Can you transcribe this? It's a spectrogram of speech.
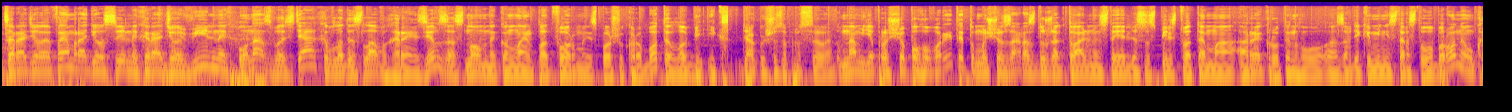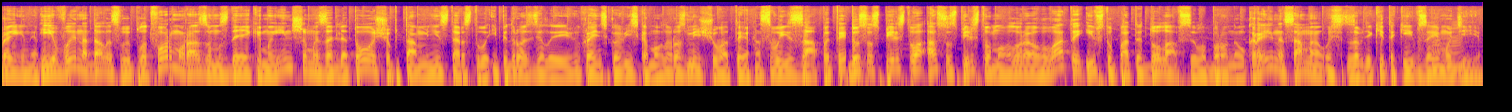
Це радіо ФМ, радіо сильних і радіо вільних. У нас в гостях Владислав Грезєв, засновник онлайн-платформи із пошуку роботи Lobby X. Дякую, що запросили. Нам є про що поговорити, тому що зараз дуже актуальною стає для суспільства тема рекрутингу е, завдяки Міністерству оборони України. І ви надали свою платформу разом з деякими іншими задля того, щоб там міністерство і підрозділи українського війська могли розміщувати свої запити до суспільства, а суспільство могло реагувати і вступати до лав Сил оборони України саме ось завдяки такій взаємодії.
